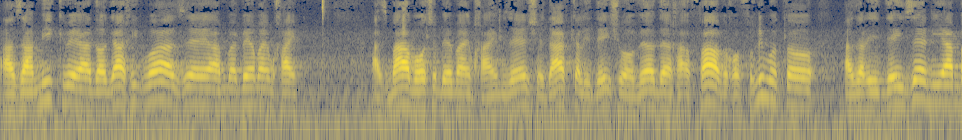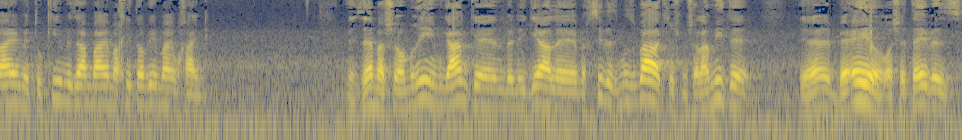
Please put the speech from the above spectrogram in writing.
אז המקווה, הדרגה הכי גבוהה זה באר מים חיים. אז מה העבוד של באר מים חיים זה? שדווקא על ידי שהוא עובר דרך העפר וחופרים אותו, אז על ידי זה נהיה מים מתוקים וזה המים הכי טובים, מים חיים. וזה מה שאומרים גם כן בנגיע לבחסידס מוסבר, כשש משלמיתה, באר, ראשי תיבז,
